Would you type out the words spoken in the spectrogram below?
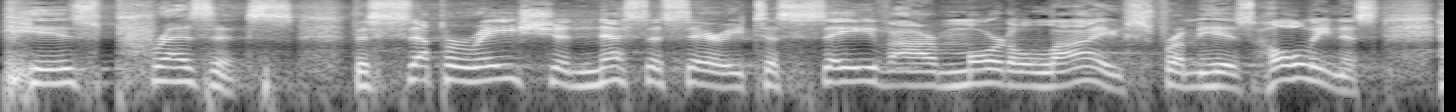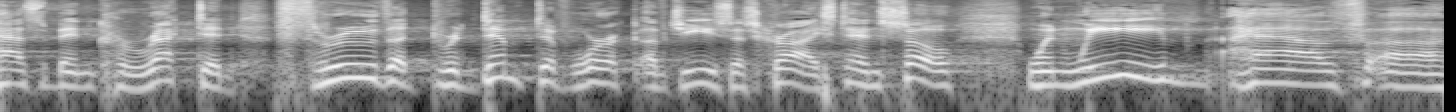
His presence, the separation necessary to save our mortal lives from His holiness has been corrected through the redemptive work of Jesus Christ. And so, when we have uh,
